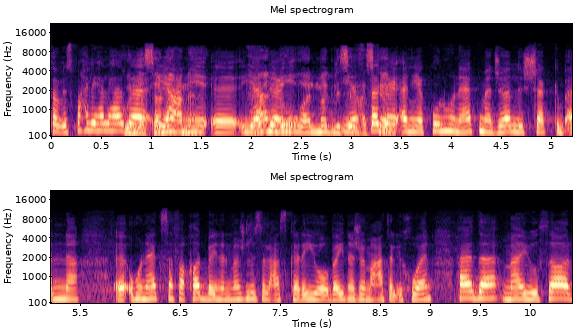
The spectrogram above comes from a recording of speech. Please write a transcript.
طب اسمح لي هل كنا هذا سمعنا. يعني آه، هل يدعي هو المجلس يستدعي العسكري. أن يكون هناك مجال للشك بأن آه، هناك صفقات بين المجلس العسكري وبين جماعة الإخوان؟ هذا ما يثار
